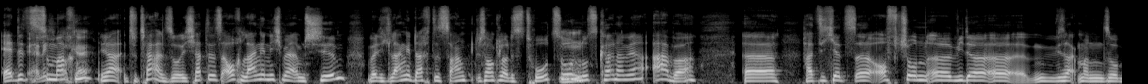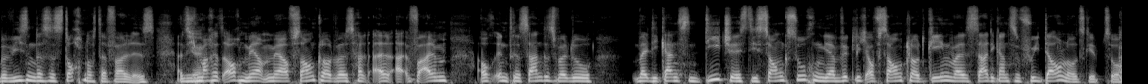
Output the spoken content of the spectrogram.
Edits Ehrlich? zu machen. Okay. Ja, total. So, ich hatte es auch lange nicht mehr am Schirm, weil ich lange dachte, Sound, Soundcloud ist tot, so nutzt keiner mehr. Aber äh, hat sich jetzt äh, oft schon äh, wieder, äh, wie sagt man, so bewiesen, dass es doch noch der Fall ist. Also ich Ja. mache jetzt auch mehr und mehr auf Soundcloud, weil es halt vor allem auch interessant ist, weil du weil die ganzen DJs, die Songs suchen, ja wirklich auf Soundcloud gehen, weil es da die ganzen Free Downloads gibt. So.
